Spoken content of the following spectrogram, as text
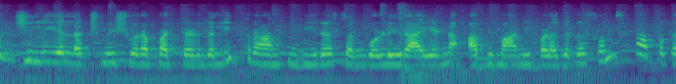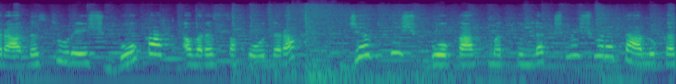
ಗದಗ ಜಿಲ್ಲೆಯ ಲಕ್ಷ್ಮೇಶ್ವರ ಪಟ್ಟಣದಲ್ಲಿ ಕ್ರಾಂತಿವೀರ ಸಂಗೊಳ್ಳಿ ರಾಯಣ್ಣ ಅಭಿಮಾನಿ ಬಳಗದ ಸಂಸ್ಥಾಪಕರಾದ ಸುರೇಶ್ ಗೋಕಾಕ್ ಅವರ ಸಹೋದರ ಜಗದೀಶ್ ಗೋಕಾಕ್ ಮತ್ತು ಲಕ್ಷ್ಮೇಶ್ವರ ತಾಲೂಕಾ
